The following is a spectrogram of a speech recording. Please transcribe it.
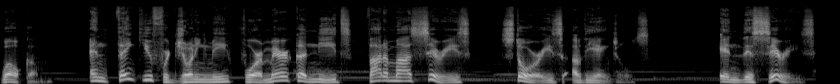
Welcome, and thank you for joining me for America Needs Fatima's series, Stories of the Angels. In this series,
